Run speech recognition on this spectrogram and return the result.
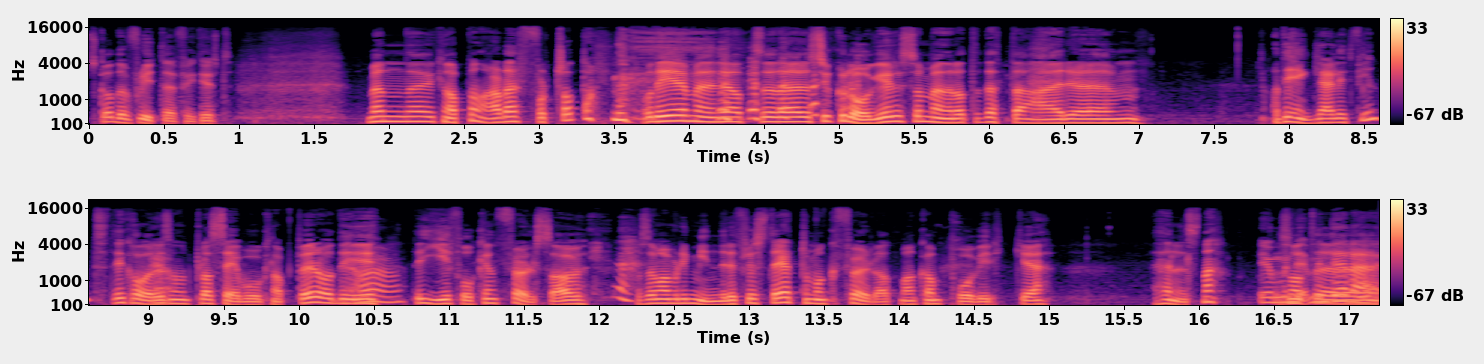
skal det flyte effektivt. Men uh, knappen er der fortsatt, da. Og de mener at det er psykologer som mener at dette er eh, at det egentlig er litt fint. De kaller det sånn placebo-knapper. Og de, Ja, ja. det gir folk en følelse av Altså man blir mindre frustrert, og man føler at man kan påvirke hendelsene. Ja, men Sånn det, men det der,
